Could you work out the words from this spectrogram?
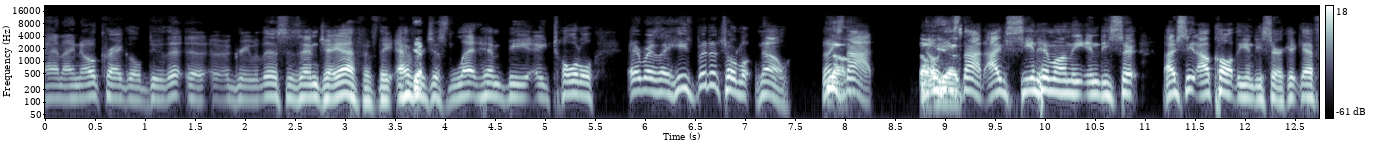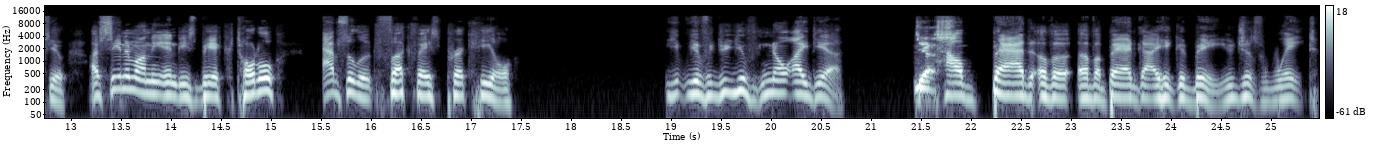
And I know Craig will do that. Uh, agree with this is MJF. If they ever Yeah. just let him be a total, everybody's like he's been a total. No, no, No. he's not. No, No, he he's hasn't. I've seen him on the indie circuit. I've seen. I'll call it the indie circuit. F you. I've seen him on the indies be a total, absolute fuckface prick heel. You, you've you've no idea Yes, how bad of a of a bad guy he could be. You just wait,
